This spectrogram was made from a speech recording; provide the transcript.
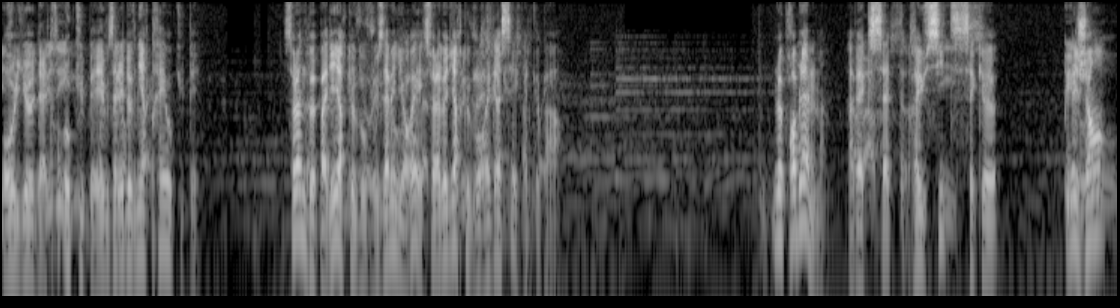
Au lieu d'être occupé, vous allez devenir préoccupé. Cela ne veut pas dire que vous vous améliorez, cela veut dire que vous régressez quelque part. Le problème avec cette réussite, c'est que les gens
